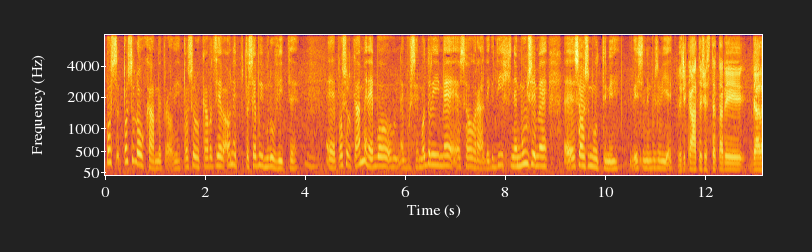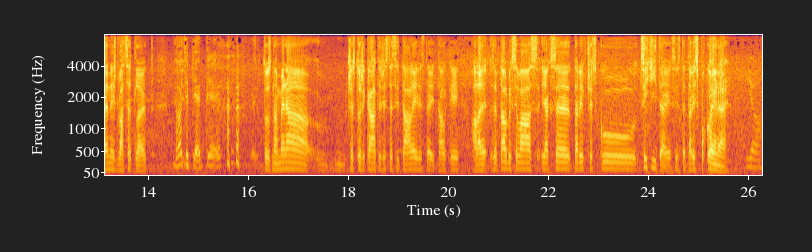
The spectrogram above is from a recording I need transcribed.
Pos, posloucháme právě, posloucháme, protože oni potřebují mluvit. Eh, Posloucháme nebo, nebo se modlíme, jsou rádi. Když nemůžeme, eh, jsou smutní, když nemůžeme jet. Vy říkáte, že jste tady déle než 20 let. 25. To znamená, přesto říkáte, že jste z Itálie, že jste Italky, ale zeptal bych se vás, jak se tady v Česku cítíte, jestli jste tady spokojené. Jo.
